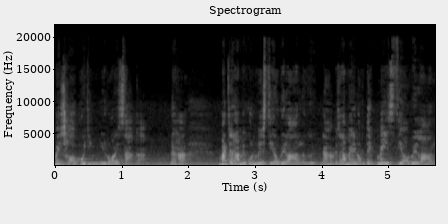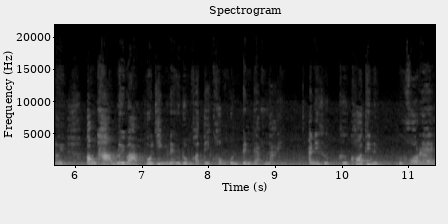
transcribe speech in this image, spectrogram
ไม่ชอบผู้หญิงมีรอยสักอะนะคะ มันจะทำให้คุณไม่เสียเวลาเลยนะคะมันจะทำให้น้องติ๊กไม่เสียเวลาเลย ต้องถามเลยว่าผู้หญิงในอุดมคติของคุณเป็นแบบไหน อันนี้คือคือข้อที่หนึ่งคือข้อแรก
